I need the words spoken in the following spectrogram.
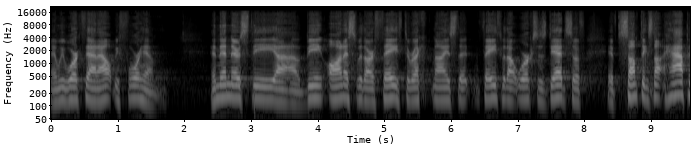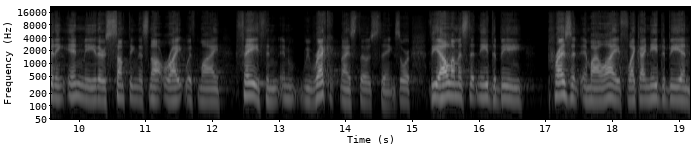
and we work that out before him. And then there's the uh, being honest with our faith to recognize that faith without works is dead. So if, if something's not happening in me, there's something that's not right with my faith. And, and we recognize those things. Or the elements that need to be present in my life, like I need to be in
